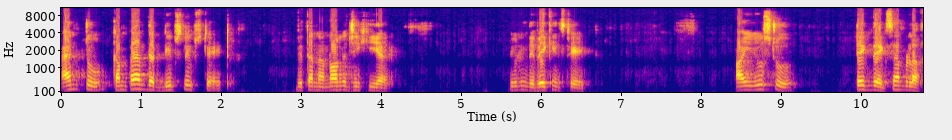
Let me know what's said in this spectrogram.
And to compare the deep sleep state with an analogy here during the waking state i used to take the example of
